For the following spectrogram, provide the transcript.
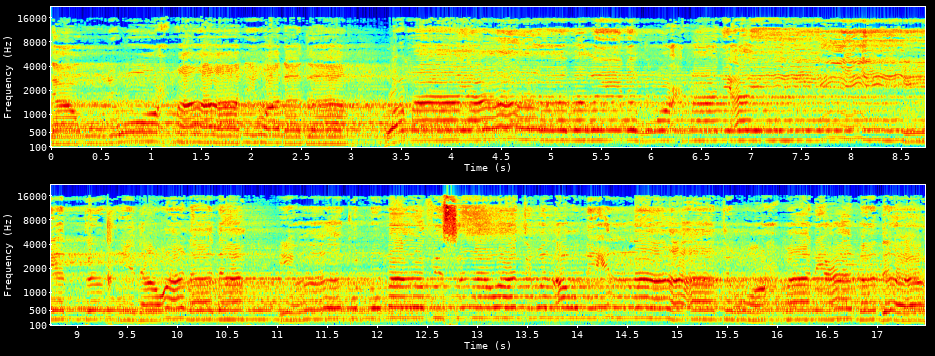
دعوا للرحمن ولدا. وما ينبغي للرحمن أن يتخذ ولدا. إن كل ما في السماوات والأرض إلا آتي الرحمن عبدا.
